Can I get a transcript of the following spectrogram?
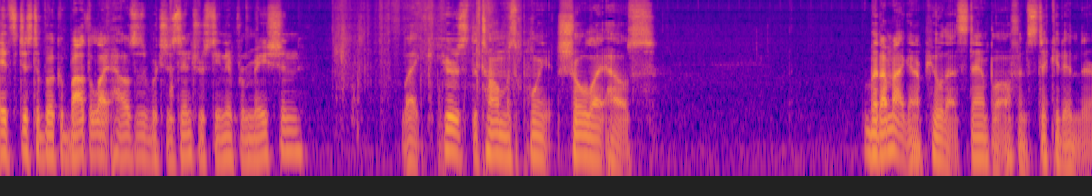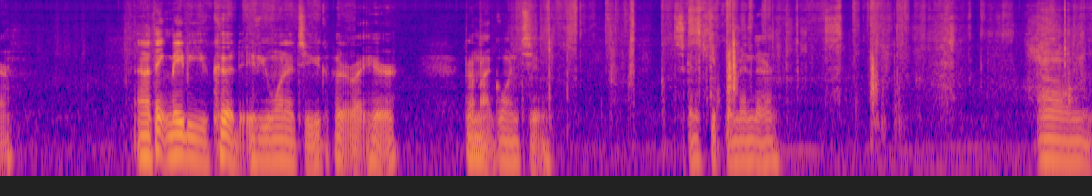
It's just a book about the lighthouses, which is interesting information. Like, here's the Thomas Point Shoal Lighthouse. But I'm not going to peel that stamp off and stick it in there. And I think maybe you could, if you wanted to. You could put it right here. But I'm not going to. Just going to keep them in there. Um...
